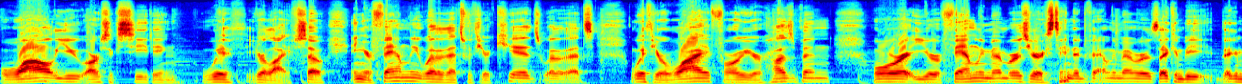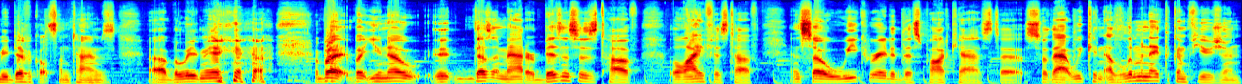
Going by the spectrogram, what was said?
while you are succeeding with your life. So, in your family, whether that's with your kids, whether that's with your wife or your husband or your family members, your extended family members, they can be they can be difficult sometimes. Uh, believe me. but but you know it doesn't matter. Business is tough. Life is tough, and so we created this podcast uh, so that we can eliminate the confusion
